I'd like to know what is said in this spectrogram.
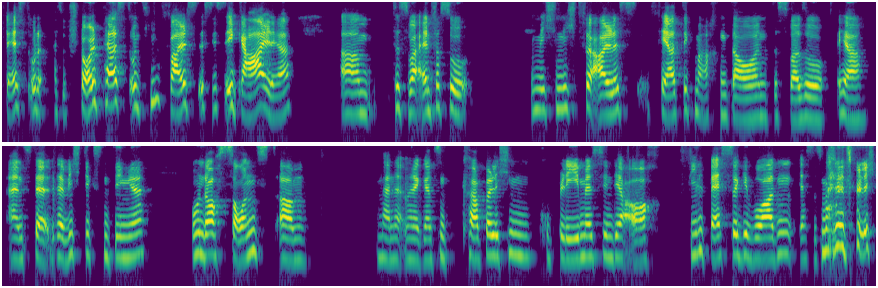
stellst oder also stolperst und hinfallst, es ist egal. Ja? Ähm, das war einfach so, mich nicht für alles fertig machen dauernd. Das war so, ja, eins der, der wichtigsten Dinge. Und auch sonst, ähm, meine, meine ganzen körperlichen Probleme sind ja auch viel besser geworden. Erstens mal natürlich,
